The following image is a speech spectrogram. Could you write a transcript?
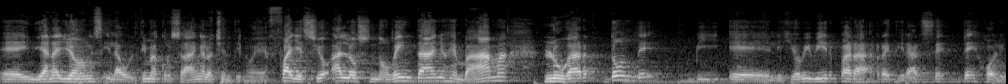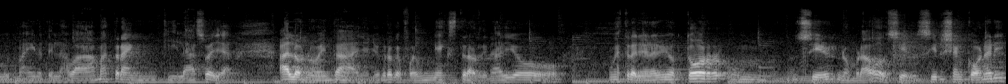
eh, Indiana Jones y La Última Cruzada en el 89. Falleció a los 90 años en Bahama, lugar donde eh, eligió vivir para retirarse de Hollywood. Imagínate, en las Bahamas, tranquilazo allá, a los 90 años. Yo creo que fue un extraordinario, un extraordinario actor, un Sir nombrado, Sir, Sir Sean Connery,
